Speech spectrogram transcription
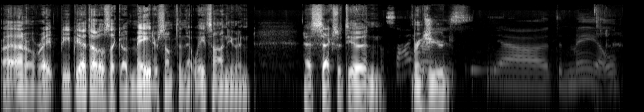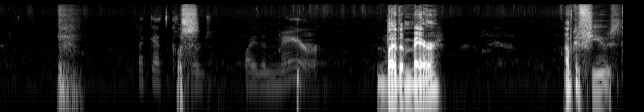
I, I don't know, right? BP. I thought it was like a maid or something that waits on you and has sex with you and brings you your. the, uh, the male that gets covered by the mare. by the mayor. I'm confused.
